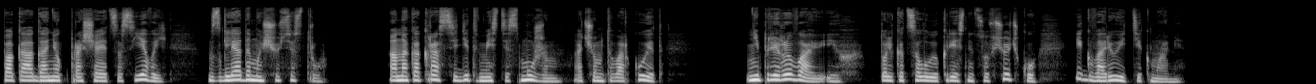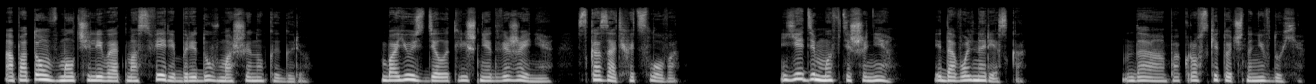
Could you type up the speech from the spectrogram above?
Пока Огонек прощается с Евой, взглядом ищу сестру. Она как раз сидит вместе с мужем, о чем то воркует. Не прерываю их, только целую крестницу в щечку и говорю идти к маме. А потом в молчаливой атмосфере бреду в машину к Игорю. Боюсь сделать лишнее движение, сказать хоть слово. Едем мы в тишине и довольно резко. Да, Покровский точно не в духе.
